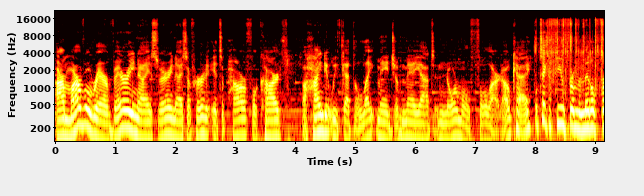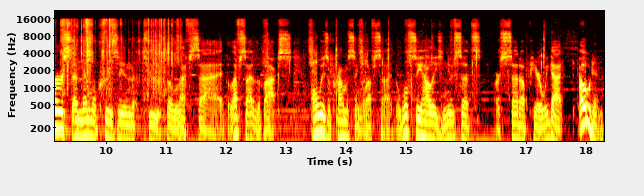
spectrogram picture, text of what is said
Our Marvel Rare, very nice, very nice. I've heard it's a powerful card. Behind it, we've got the Light Mage of Maat normal full art. Okay, we'll take a few from the middle first, and then we'll cruise in to the left side. The left side of the box. Always a promising left side, but we'll see how these new sets are set up here. We got Odin,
